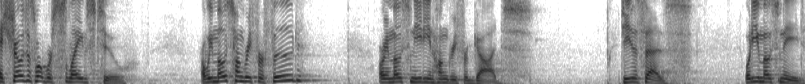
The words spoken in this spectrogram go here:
It shows us what we're slaves to. Are we most hungry for food? Or are we most needy and hungry for God? Jesus says, What do you most need?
